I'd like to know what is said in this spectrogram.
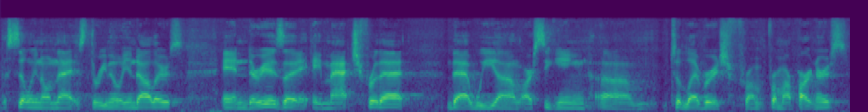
the ceiling on that is three million dollars, and there is a, a match for that that we um, are seeking um, to leverage from from our partners.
